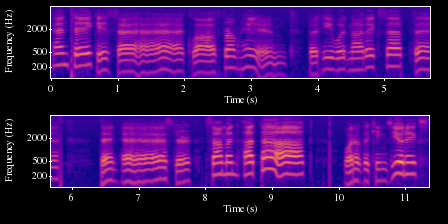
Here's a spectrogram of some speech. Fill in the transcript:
and take his sackcloth from him, but he would not accept them. Then Esther summoned Hatak, one of the king's eunuchs,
